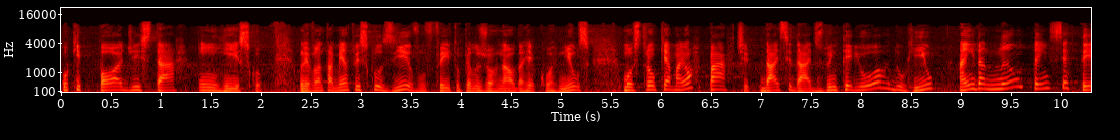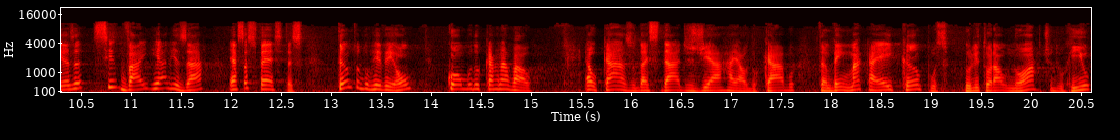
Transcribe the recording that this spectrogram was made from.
o que pode estar em risco. O levantamento exclusivo feito pelo jornal da Record News mostrou que a maior parte das cidades do interior do Rio ainda não tem certeza se vai realizar essas festas, tanto do Réveillon como do Carnaval. É o caso das cidades de Arraial do Cabo, também Macaé e Campos, no litoral norte do Rio,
